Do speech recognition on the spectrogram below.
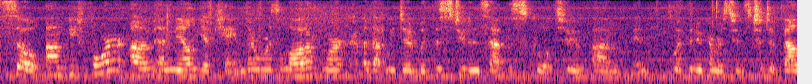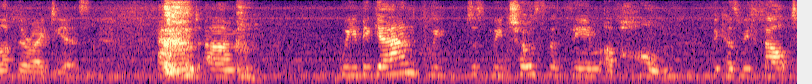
So um, before um, Emilia came, there was a lot of work that we did with the students at the school, to, um, in, with the newcomer students, to develop their ideas. And um, we began, we just we chose the theme of home because we felt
